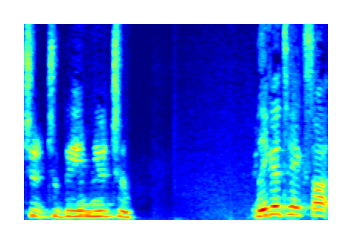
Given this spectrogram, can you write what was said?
to, to be in mm-hmm. YouTube? Liga takes o-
